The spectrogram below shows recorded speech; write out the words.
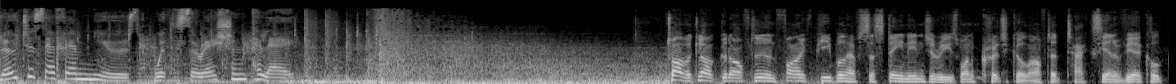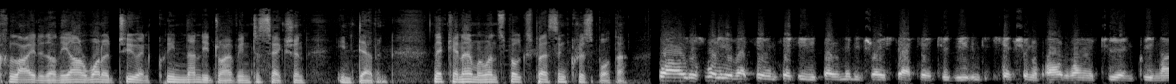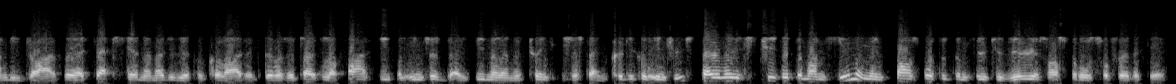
Lotus FM News with Sareshen Pillay. 12 o'clock, good afternoon. Five people have sustained injuries, one critical after a taxi and a vehicle collided on the R102 and Queen Nandi Drive intersection in Durban. Net 911 spokesperson Chris Botha. Well, this morning about 7.30, paramedics raced out uh, to the intersection of R102 and Queen Nandi Drive, where a taxi and a motor vehicle collided. There was a total of five people injured, a female and a 20 sustained critical injuries. Paramedics treated them on scene and then transported them through to various hospitals for further care.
